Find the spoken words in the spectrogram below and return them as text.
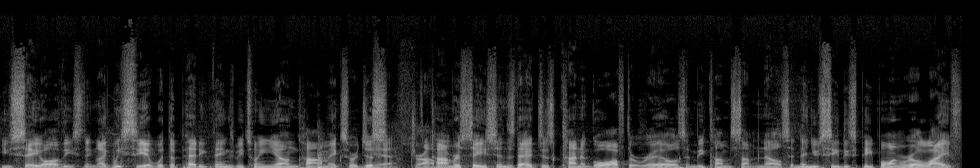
you say all these things like we see it with the petty things between young comics or just Yeah, conversations that just kind of go off the rails and become something else and then you see these people in real life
